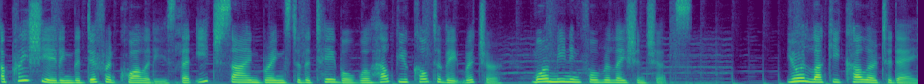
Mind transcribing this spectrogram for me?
Appreciating the different qualities that each sign brings to the table will help you cultivate richer, more meaningful relationships. Your lucky color today.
